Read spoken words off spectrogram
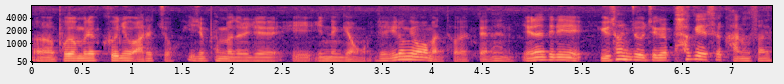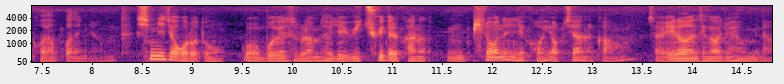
어, 보형물의 근육 아래쪽 이중편면으로 이제 이- 있는 경우 이제 이런 경우가 많다고 할 때는 얘네들이 유선 조직을 파괴했을 가능성이 거의 없거든요. 심리적으로도 어, 모유수를 하면서 이제 위축이 될 가능 음, 필요는 이제 거의 없지 않을까. 자 이런 생각을 좀 해봅니다.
